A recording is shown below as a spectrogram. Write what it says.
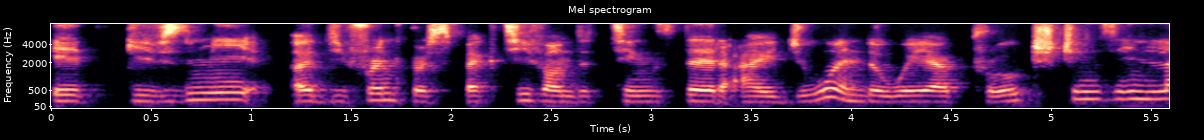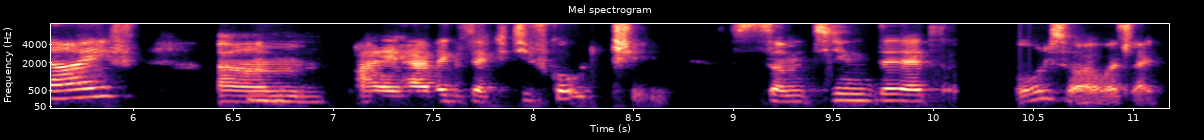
It gives me a different perspective on the things that I do and the way I approach things in life. Um, mm-hmm. I have executive coaching, something that also I was like,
